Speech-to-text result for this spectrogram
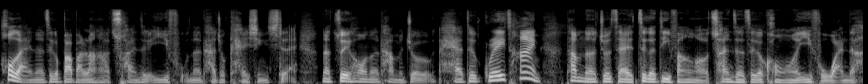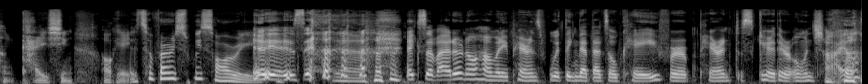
后来呢，这个爸爸让他穿这个衣服，那他就开心起来。那最后呢，他们就 had a great time，他们呢就在这个地方哦，穿着这个恐龙的衣服玩的 很开心。OK，it's、a very sweet story。 It is. Except I don't know how many parents would think that that's okay for a parent to scare their own child.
